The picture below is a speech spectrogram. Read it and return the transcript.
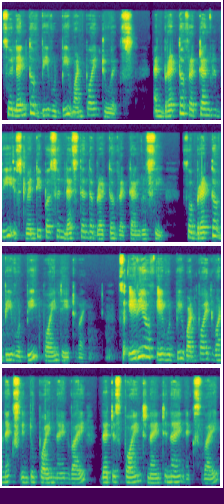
So length of B would be 1.2x. And breadth of rectangle B is 20% less than the breadth of rectangle C. So breadth of B would be 0.8y. So area of A would be 1.1x into 0.9y that is 0.99xy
